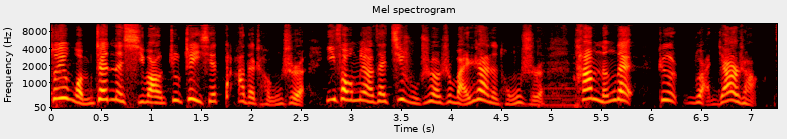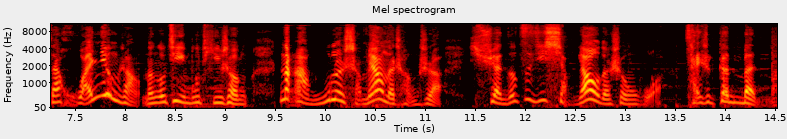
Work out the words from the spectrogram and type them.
所以我们真的希望，就这些大的城市，一方面在基础设施完善的同时，他们能在。这个软件上，在环境上能够进一步提升，那无论什么样的城市，选择自己想要的生活才是根本的。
